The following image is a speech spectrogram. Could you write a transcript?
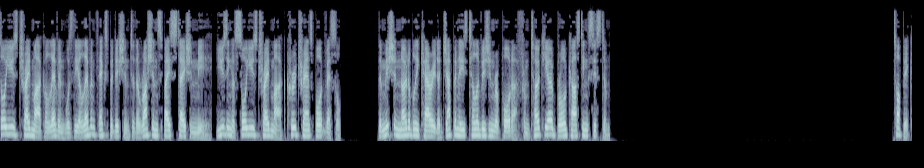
Soyuz trademark 11 was the 11th expedition to the Russian space station Mir, using a Soyuz trademark crew transport vessel. The mission notably carried a Japanese television reporter from Tokyo Broadcasting System. Topic:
